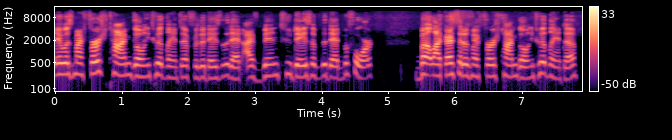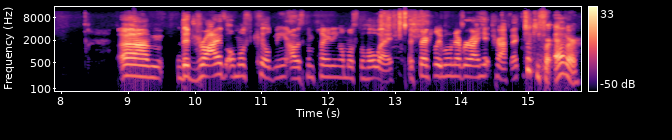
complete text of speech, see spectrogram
It was my first time going to Atlanta for the Days of the Dead. I've been to Days of the Dead before, but like I said, it was my first time going to Atlanta. Um, the drive almost killed me. I was complaining almost the whole way, especially whenever I hit traffic. Took you forever.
